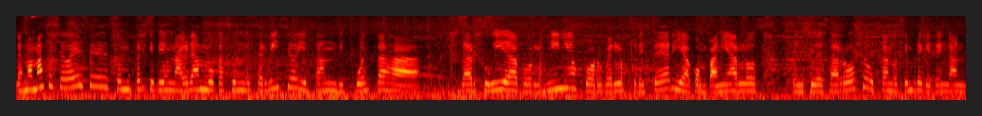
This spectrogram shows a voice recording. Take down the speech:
Las mamás SOS son mujeres que tienen una gran vocación de servicio y están dispuestas a dar su vida por los niños, por verlos crecer y acompañarlos en su desarrollo, buscando siempre que tengan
